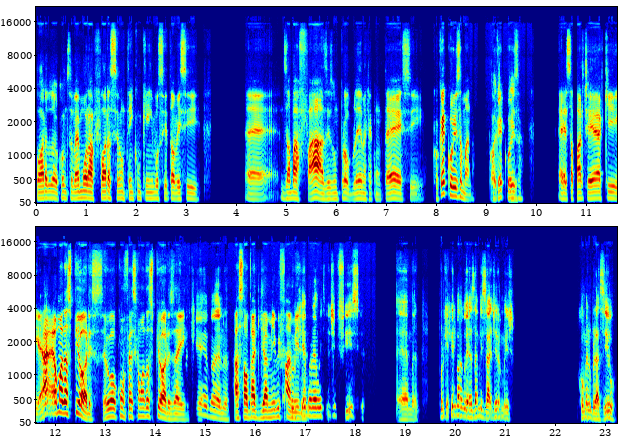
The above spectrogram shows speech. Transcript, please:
fora do, quando você vai morar fora, você não tem com quem você talvez se é, desabafar, às vezes um problema que acontece. Qualquer coisa, mano. Pode Qualquer crer. coisa. Essa parte aí é a que. É é uma das piores. Eu confesso que é uma das piores aí. Porque, mano. A saudade de amigo e É porque, família. mano, é muito difícil. É, mano. Porque aquele bagulho, as amizades, geralmente. Como é no Brasil,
